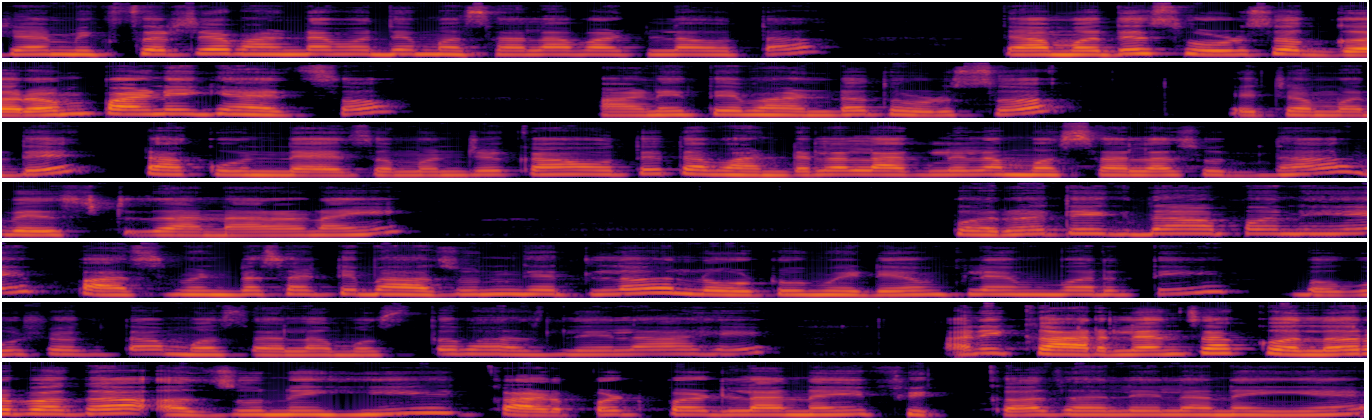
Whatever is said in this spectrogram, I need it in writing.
ज्या मिक्सरच्या भांड्यामध्ये मसाला वाटला होता, त्यामध्ये थोडंसं गरम पाणी घ्यायचं आणि ते भांडं थोडंसं याच्यामध्ये टाकून द्यायचं. म्हणजे काय होते, त्या भांड्याला लागलेला मसालासुद्धा वेस्ट जाणार नाही. परत एकदा आपण हे पाच मिनिटासाठी भाजून घेतलं लो टू मीडियम फ्लेमवरती. बघू शकता मसाला मस्त भाजलेला आहे आणि कारल्यांचा कलर बघा अजूनही काळपट पडला नाही, फिक्का झालेला नाही आहे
